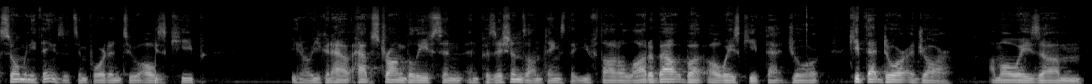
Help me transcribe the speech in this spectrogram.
so many things, it's important to always keep you know you can have have strong beliefs and, and positions on things that you've thought a lot about but always keep that door keep that door ajar. I'm always um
